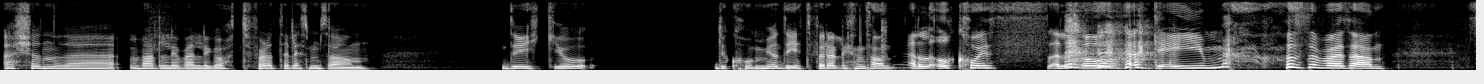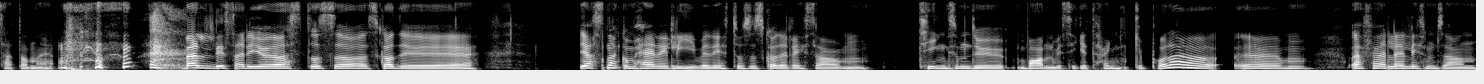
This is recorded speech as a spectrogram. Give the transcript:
Jeg skjønner det veldig, veldig godt, for at det er liksom sånn Du gikk jo Du kom jo dit for å liksom sånn A little quiz, a little game. Og så bare sånn Sett deg ned. veldig seriøst, og så skal du Ja, snakke om hele livet ditt, og så skal det liksom Ting som du vanligvis ikke tenker på, da. Og jeg føler liksom sånn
